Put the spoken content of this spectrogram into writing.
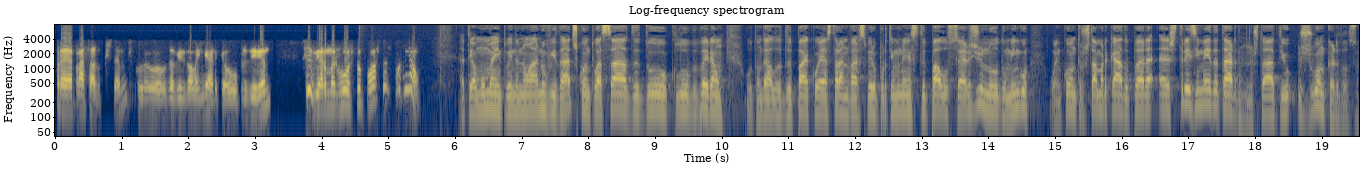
para, para a SAD que estamos, com o David Alengar, que é o presidente, se vier umas boas propostas, por que não? Até o momento ainda não há novidades quanto à SAD do Clube Beirão. O Tondela de Paco Estrano vai receber o Portimonense de Paulo Sérgio no domingo. O encontro está marcado para as três e meia da tarde no estádio João Cardoso.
